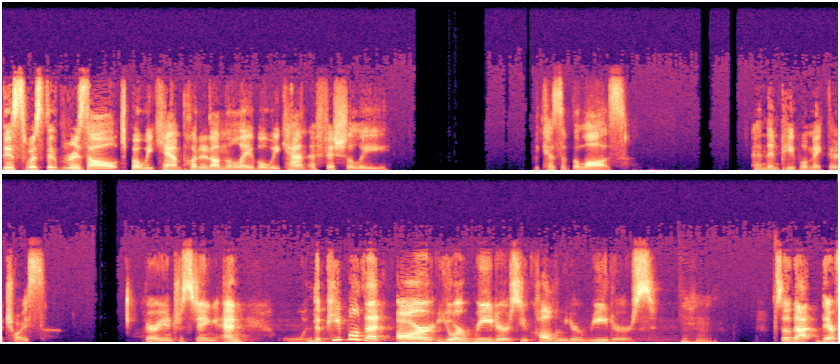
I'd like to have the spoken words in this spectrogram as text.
This was the result but we can't put it on the label. We can't officially because of the laws. And then people make their choice. Very interesting. And the people that are your readers, you call them your readers. Mm-hmm. So that they're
